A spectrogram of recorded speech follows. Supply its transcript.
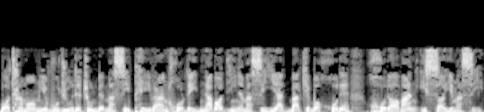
با تمامی وجودتون به مسیح پیوند خورده اید. نه با دین مسیحیت بلکه با خود خداوند عیسی مسیح.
